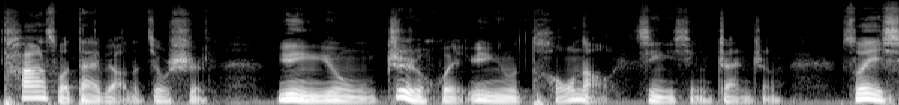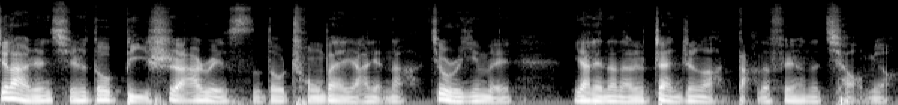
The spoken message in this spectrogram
她所代表的就是运用智慧、运用头脑进行战争。所以希腊人其实都鄙视阿瑞斯，都崇拜雅典娜，就是因为雅典娜的战争啊打得非常的巧妙。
